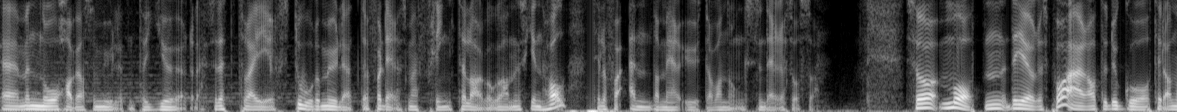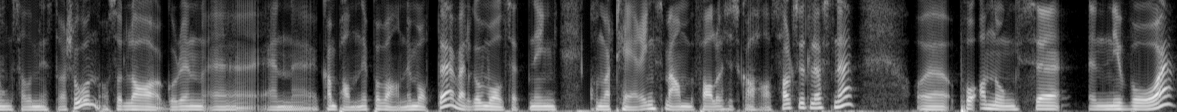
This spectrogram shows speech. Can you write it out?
Eh, men nå har vi altså muligheten til å gjøre det. Så dette tror jeg gir store muligheter for dere som er flinke til å lage organisk innhold, til å få enda mer ut av annonsene deres også. Så måten det gjøres på, er at du går til annonseadministrasjon, og så lager du en, eh, en, eh, kampanje på vanlig måte. Velger målsetning konvertering, som jeg anbefaler hvis du skal ha salgsutløsende. Eh, på annonsenivået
